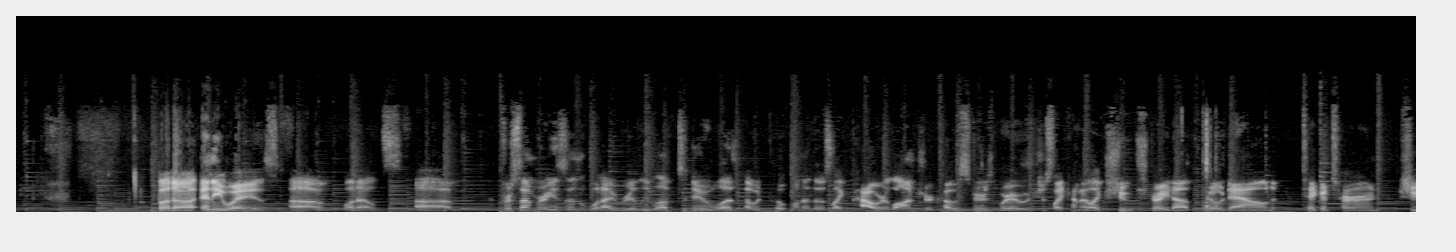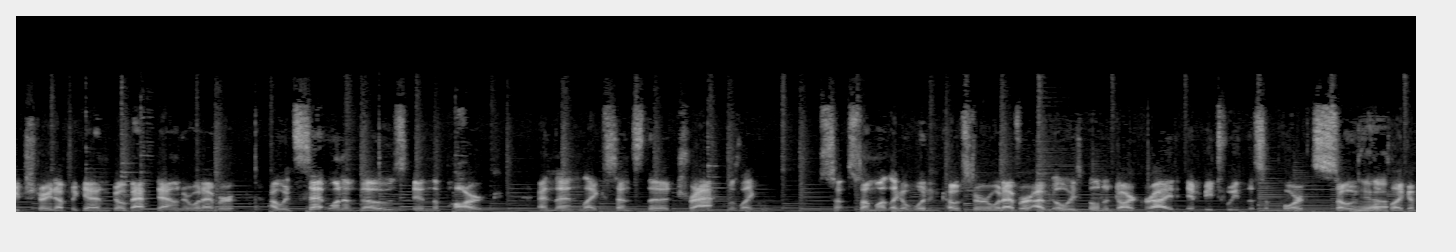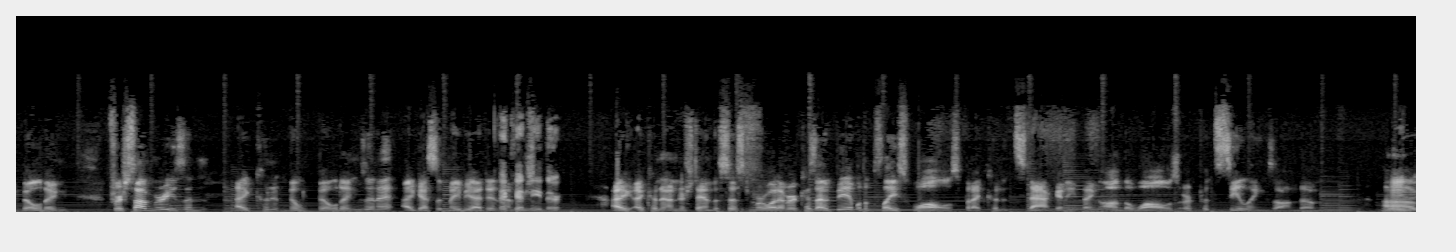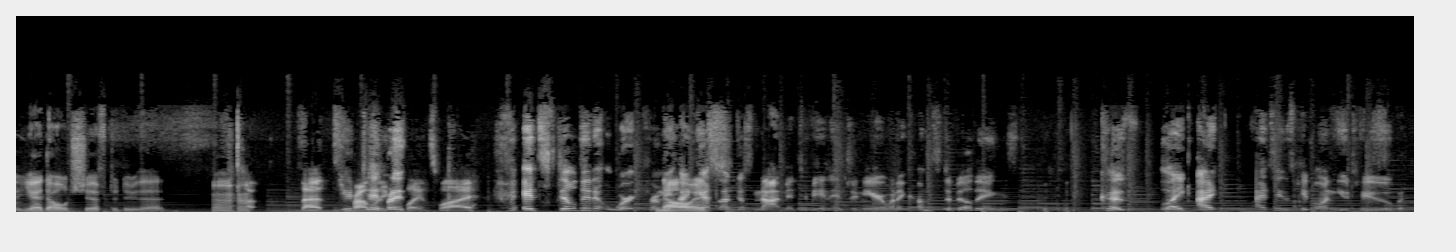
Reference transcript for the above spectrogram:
But uh, anyways, um, what else? Um, for some reason, what I really loved to do was I would put one of those like power launcher coasters where it would just like kind of like shoot straight up, go down, take a turn, shoot straight up again, go back down or whatever. I would set one of those in the park, and then like since the track was like so- somewhat like a wooden coaster or whatever, I would always build a dark ride in between the supports so it Yeah. looked like a building. For some reason, I couldn't build buildings in it. I guess it maybe I didn't. I couldn't underst- either. I, I couldn't understand the system or whatever because I would be able to place walls, but I couldn't stack anything on the walls or put ceilings on them. Yeah, you- Um, you had to hold shift to do that. Mhm. That You probably did, but it- explains why. It still didn't work for me. No, I it's- guess I'm just not meant to be an engineer when it comes to buildings. Cause like I I see these people on YouTube.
